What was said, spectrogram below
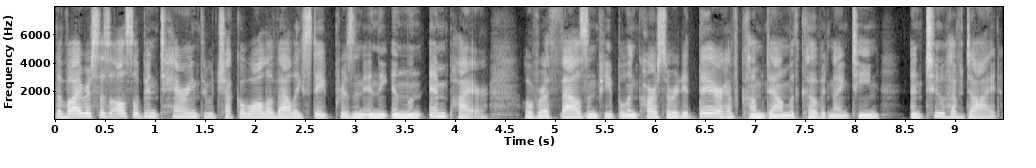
The virus has also been tearing through Chuckawalla Valley State Prison in the Inland Empire. Over a thousand people incarcerated there have come down with COVID 19, and two have died.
